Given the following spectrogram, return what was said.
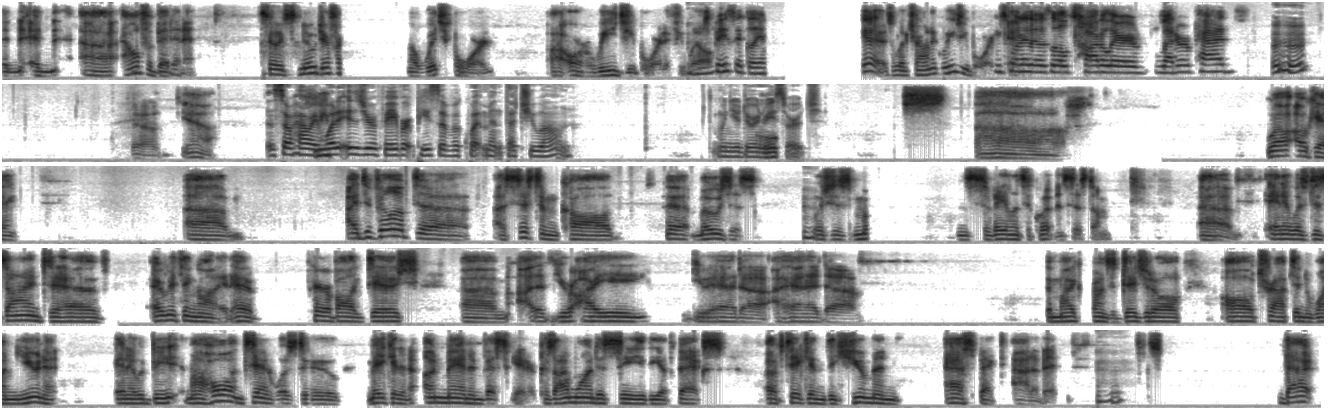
an, an uh, alphabet in it. So it's no different than a witch board uh, or a Ouija board, if you will. Basically, Yeah, it's an electronic Ouija board. it's one of those little toddler letter pads. Mm-hmm. Uh, yeah. So, Howie, Me- what is your favorite piece of equipment that you own when you're doing Oh. research? Uh, well, okay. Um, I developed a, a system called Moses, Mhm. which is surveillance equipment system, um, and it was designed to have everything on it. It had a parabolic dish, um, your IE. You had uh, I had uh, the microphones, digital all trapped into one unit. And it would be my whole intent was to make it an unmanned investigator because I wanted to see the effects of taking the human aspect out of it. Mhm. That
